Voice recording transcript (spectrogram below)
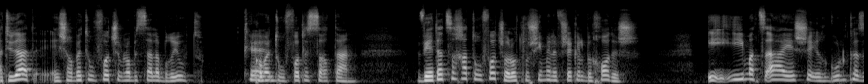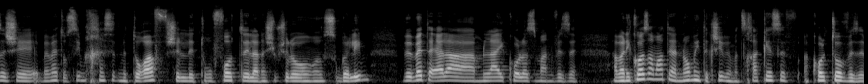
את יודעת, יש הרבה תרופות שהן לא בסל הבריאות. כן. כל מיני תרופות לסרטן. והיא הייתה צריכה תרופות שעולות 30 אלף שקל בחודש. היא, היא מצאה, יש ארגון כזה שבאמת עושים חסד מטורף של תרופות לאנשים שלא מסוגלים, ובאמת היה לה מלאי כל הזמן וזה. אבל אני כל הזמן אמרתי לה, נעמי, תקשיבי, אם את צריכה כסף, הכל טוב וזה.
